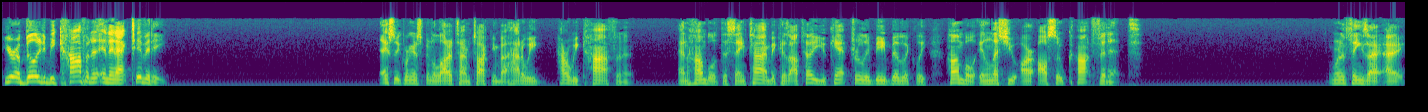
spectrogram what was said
your ability to be competent in an activity. Next week, we're going to spend a lot of time talking about how, do we, how are we confident and humble at the same time because I'll tell you, you can't truly be biblically humble unless you are also confident. One of the things I, I,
